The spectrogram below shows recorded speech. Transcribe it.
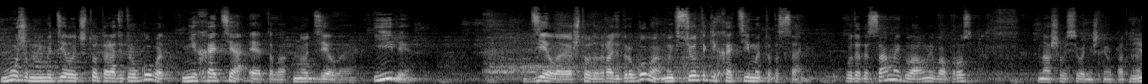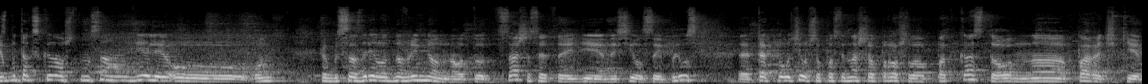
Можем ли мы делать что-то ради другого, не хотя этого, но делая? Или, делая что-то ради другого, мы все-таки хотим этого сами? Вот это самый главный вопрос нашего сегодняшнего подкаста. Я бы так сказал, что на самом деле он как бы созрел одновременно. Вот тут Саша с этой идеей носился и плюс. Э, Так получилось, что после нашего прошлого подкаста он на парочке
